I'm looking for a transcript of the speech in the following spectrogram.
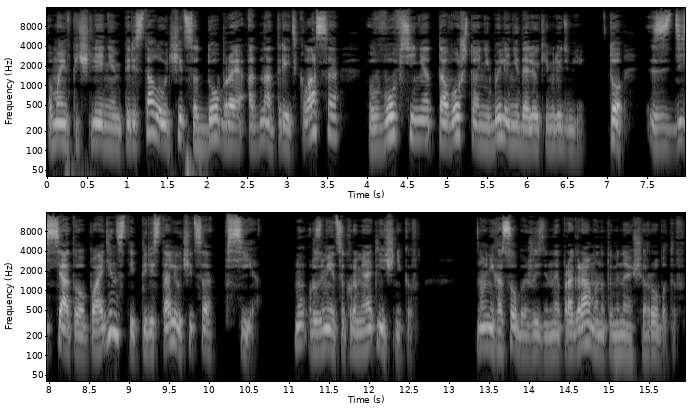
по моим впечатлениям, перестала учиться добрая одна треть класса, вовсе не от того, что они были недалекими людьми, то с 10 по 11 перестали учиться все. Ну, разумеется, кроме отличников. Но у них особая жизненная программа, напоминающая роботов.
